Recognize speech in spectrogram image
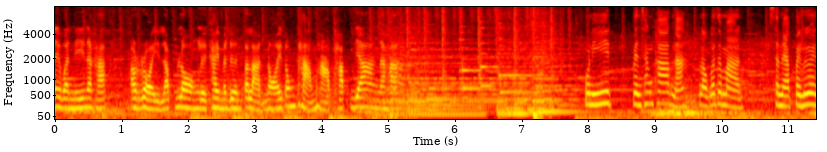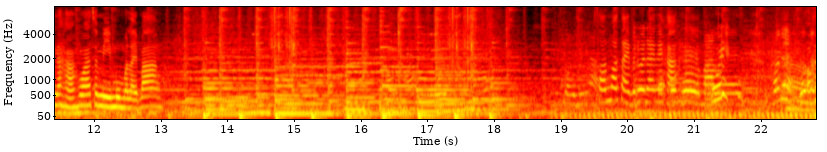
ในวันนี้นะคะออร่อยรับรองเลยใครมาเดินตลาดน้อยต้องถามหาพับย่างนะคะ วันนี้เป็นช่างภาพนะ เราก็จะมา snap ไปเรื่อยนะคะ ว่าจะมีมุมอะไรบ้าง ซ้อนมอไซค์ไปด้วยได้ไหมคะ โอเค มาอุ้ยโอเค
